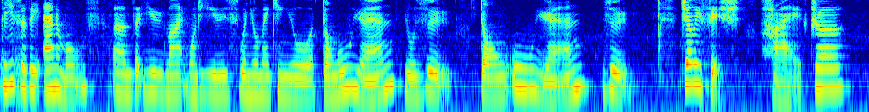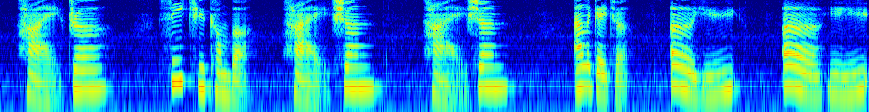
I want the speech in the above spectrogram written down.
These are the animals um, that you might want to use when you're making your 动物园, your zoo. 动物园 zoo. Jellyfish 海蜇海蜇 Sea cucumber 海参海参 Alligator 鳄鱼鳄鱼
